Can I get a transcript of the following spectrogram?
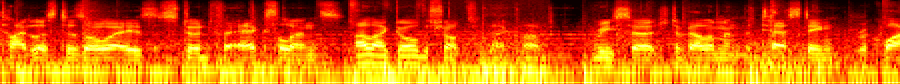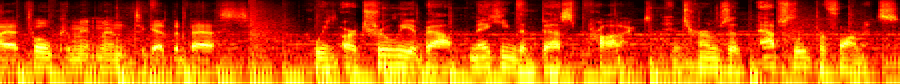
Titleist has always stood for excellence. I liked all the shots for that club. Research, development, the testing require full commitment to get the best. We are truly about making the best product in terms of absolute performance.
